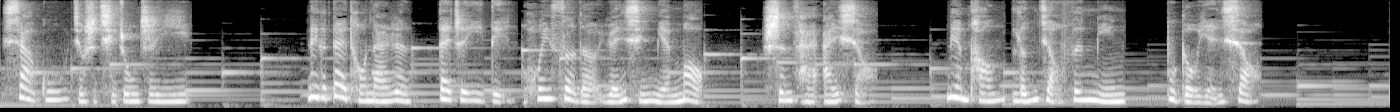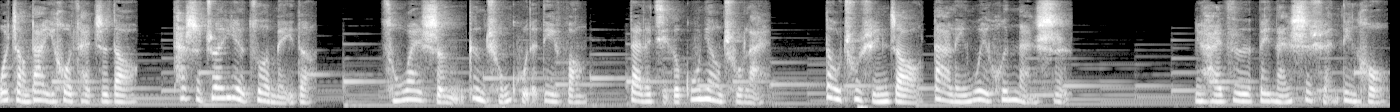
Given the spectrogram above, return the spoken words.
夏姑就是其中之一。那个带头男人戴着一顶灰色的圆形棉帽，身材矮小。面庞棱角分明，不苟言笑。我长大以后才知道，他是专业做媒的，从外省更穷苦的地方带了几个姑娘出来，到处寻找大龄未婚男士。女孩子被男士选定后，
